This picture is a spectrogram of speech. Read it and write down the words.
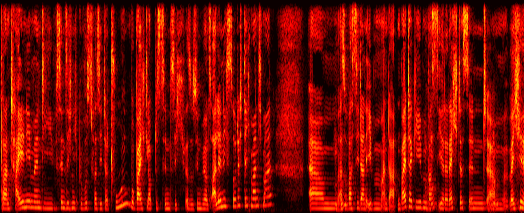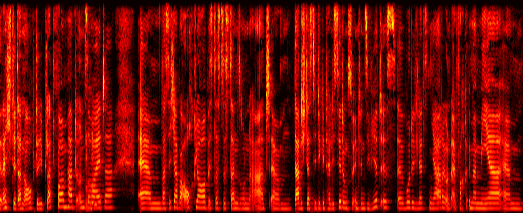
dran teilnehmen, die sind sich nicht bewusst, was sie da tun. Wobei ich glaube, das sind sich, also sind wir uns alle nicht so richtig manchmal. Ähm, mhm. Also was sie dann eben an Daten weitergeben, mhm. was ihre Rechte sind, mhm. ähm, welche Rechte dann auch die Plattform hat und so mhm. weiter. Ähm, was ich aber auch glaube, ist, dass das dann so eine Art, ähm, dadurch, dass die Digitalisierung so intensiviert ist, äh, wurde die letzten Jahre und einfach immer mehr ähm,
